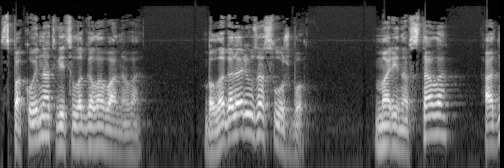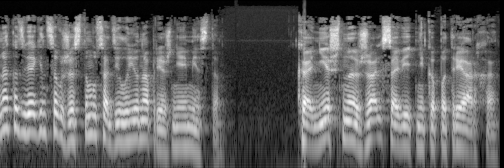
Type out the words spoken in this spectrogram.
спокойно ответила Голованова. Благодарю за службу. Марина встала, однако Звягинцев жестом усадил ее на прежнее место. «Конечно, жаль советника патриарха»,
